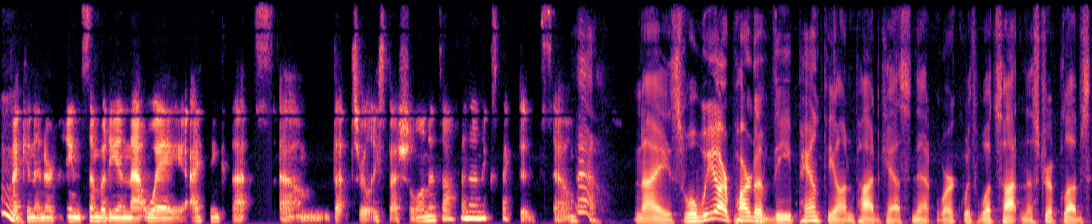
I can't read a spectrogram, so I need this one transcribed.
hmm. if I hmm. can entertain somebody in that way, I think that's um, that's really special, and it's often unexpected. So yeah, Nice. Well, we are part of the Pantheon Podcast Network with What's Hot in the Strip Clubs,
